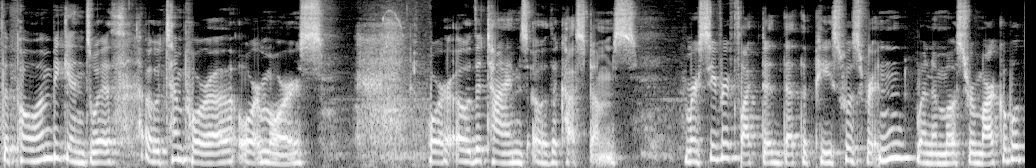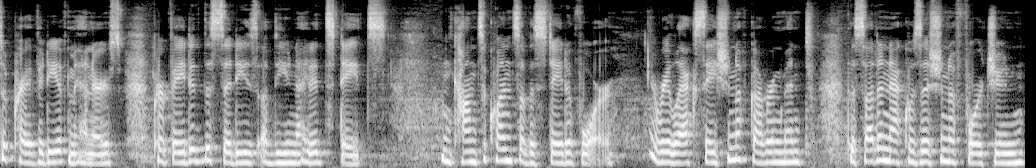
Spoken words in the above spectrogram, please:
The poem begins with O tempora or mores, or O the times, O the customs. Mercy reflected that the piece was written when a most remarkable depravity of manners pervaded the cities of the United States in consequence of a state of war, a relaxation of government, the sudden acquisition of fortune,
